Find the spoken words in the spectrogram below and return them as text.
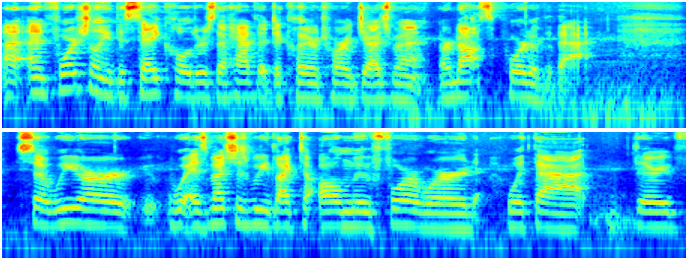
Uh, unfortunately, the stakeholders that have that declaratory judgment are not supportive of that. So we are, as much as we'd like to all move forward with that, they've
